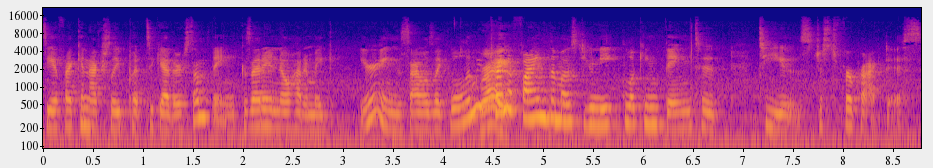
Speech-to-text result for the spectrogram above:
see if I can actually put together something because I didn't know how to make earrings. I was like, well, let me try to find the most unique looking thing to to use just for practice.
